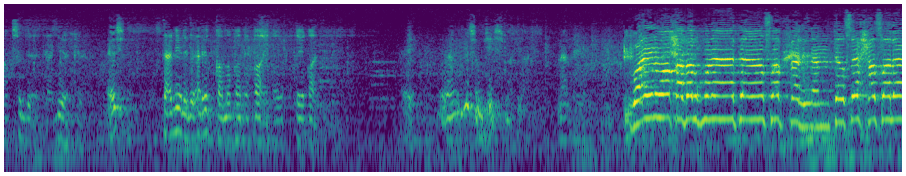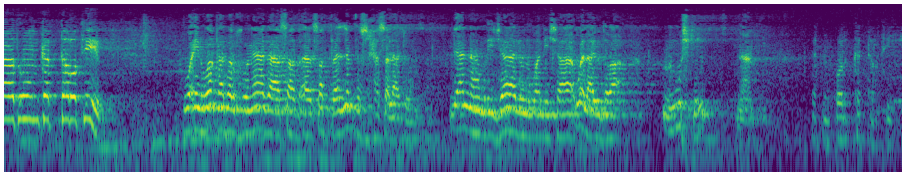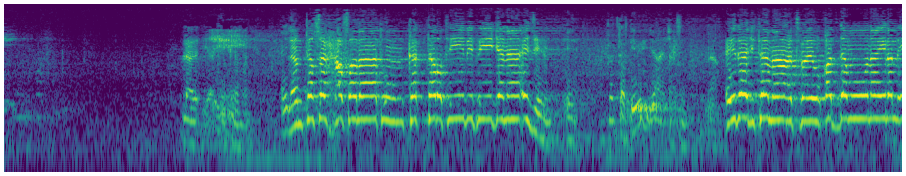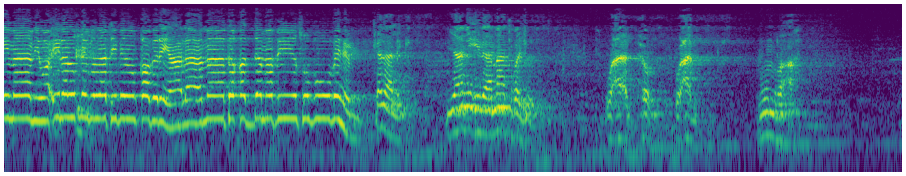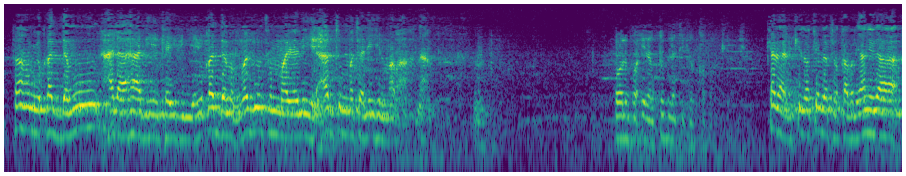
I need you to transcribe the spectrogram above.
أقصد تعبير كذا إيش؟ تعبير الرقة مقر رقائق أو رقيقات يعني جسم جسم. ما نعم. وإن وقف الخناثى صفا لم تصح صلاتهم كالترتيب. وإن وقف صف- صفا لم تصح صلاتهم لأنهم رجال ونساء ولا يدرى. مشكل. نعم. لكن قول كالترتيب. لا يعني لم تصح صلاتهم كالترتيب في جنائزهم. إيه. كالترتيب جائز نعم إذا اجتمعت فيقدمون إلى الإمام وإلى القبلة بالقبر على ما تقدم في صفوفهم. كذلك يعني إذا مات رجل وعبد حر وعبد وامرأة فهم يقدمون على هذه الكيفية. يقدم الرجل ثم يليه العبد ثم تليه المرأة. نعم. قوله إلى القبلة في القبر. كذلك إلى القبلة في القبر. يعني إذا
